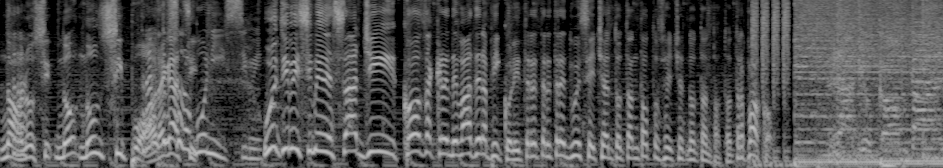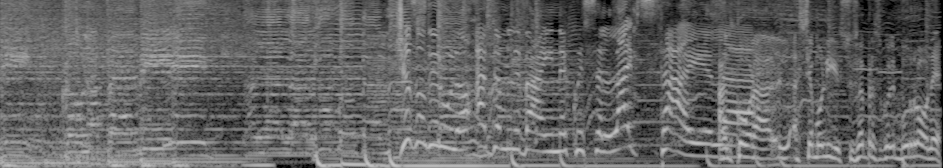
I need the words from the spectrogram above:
No, non si, no, non si può, Tra ragazzi. sono buonissimi. Ultimissimi messaggi. Cosa credevate da piccoli? 3332 688 688. Tra poco. Radio Company con la family Jason Derulo, Adam Levine, questo è Lifestyle. Ancora, siamo lì, sempre su quel burrone.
